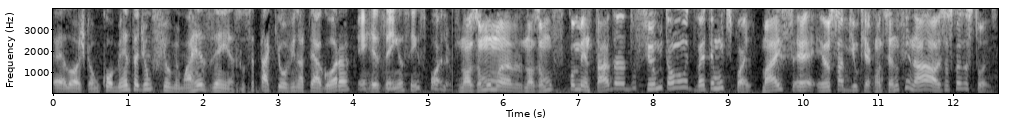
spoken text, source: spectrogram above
É, lógico, é um comenta de um filme, uma resenha. Se você tá aqui ouvindo até agora. Tem resenha sem spoiler. Nós vamos, uma, nós vamos comentar da, do filme, então vai ter muito spoiler. Mas é, eu sabia o que ia acontecer no final, essas coisas todas.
